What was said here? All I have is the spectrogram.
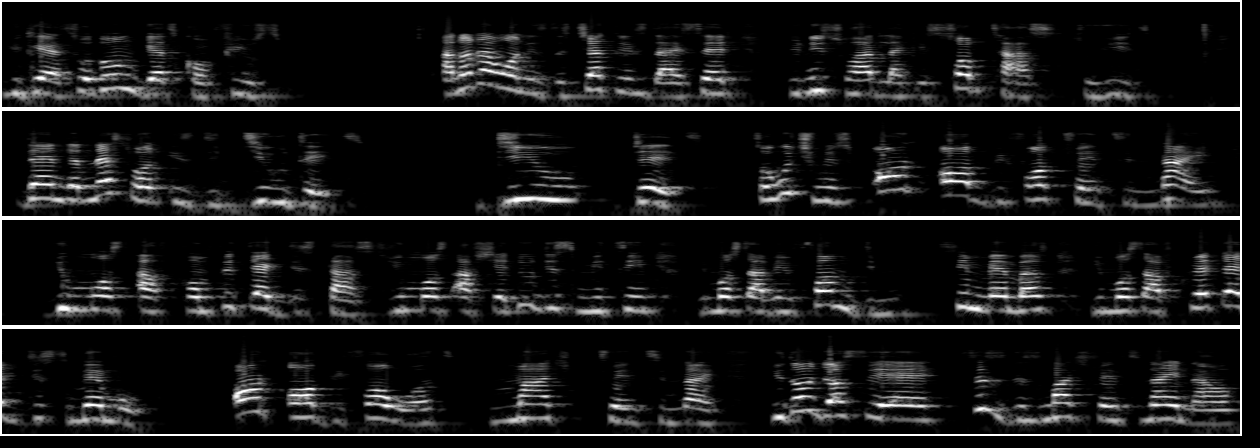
You get so don't get confused. Another one is the checklist that I said you need to add like a subtask to it. Then the next one is the due date. Due date. So which means on or before 29, you must have completed this task. You must have scheduled this meeting. You must have informed the team members. You must have created this memo on or before what? March 29. You don't just say, eh, since it is March 29 now,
